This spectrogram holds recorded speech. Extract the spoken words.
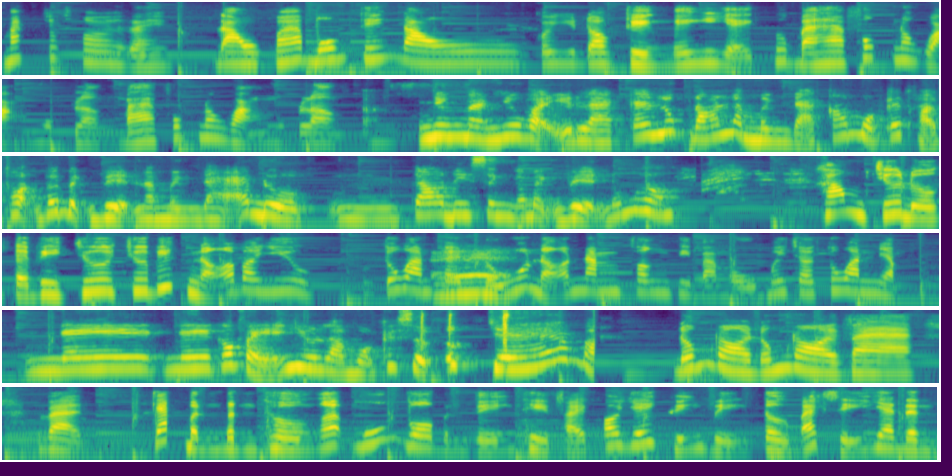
mắt chút thôi. Rồi đau quá 4 tiếng đau coi như đau truyền miên như vậy. Cứ 3 phút nó quặn một lần 3 phút nó quặn một lần. Nhưng mà như vậy là cái lúc đó là mình đã có một cái thỏa thuận với bệnh viện là mình đã được cho đi sinh ở bệnh viện đúng không? Không chưa được. Tại vì chưa chưa biết nở bao nhiêu. Tú anh phải à. đủ nở 5 phân thì bà mụ mới cho tú anh nhập. Nghe nghe có vẻ như là một cái sự ức chế mà. Đúng rồi đúng rồi. Và và các bệnh bình thường á muốn vô bệnh viện thì phải có giấy chuyển viện từ bác sĩ gia đình.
